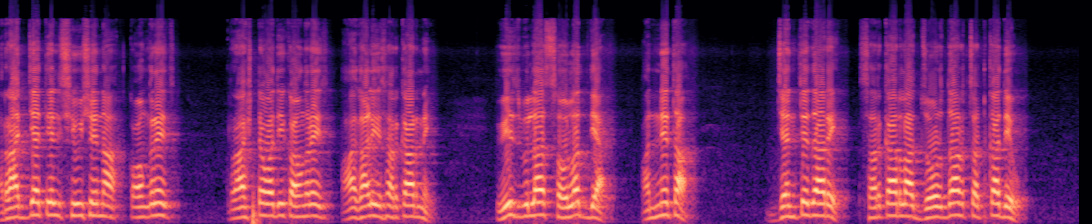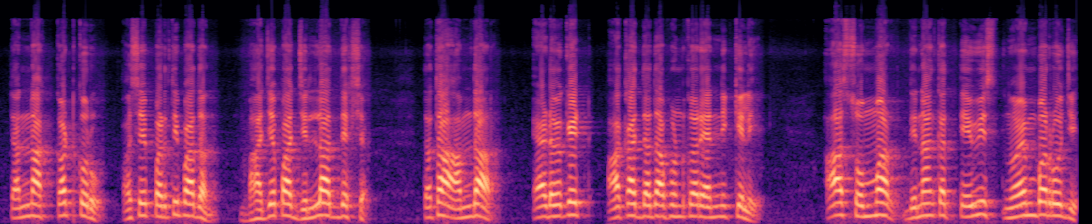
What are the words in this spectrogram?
राज्यातील शिवसेना काँग्रेस राष्ट्रवादी काँग्रेस आघाडी सरकारने वीज बिलात सवलत द्या. अन्यथा जनतेद्वारे सरकारला जोरदार चटका देऊ त्यांना कट करू असे प्रतिपादन भाजपा जिल्हा अध्यक्ष तथा आमदार ॲडव्होकेट आकाशदादा फुंडकर यांनी केले. आज सोमवार दिनांक तेवीस नोव्हेंबर रोजी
